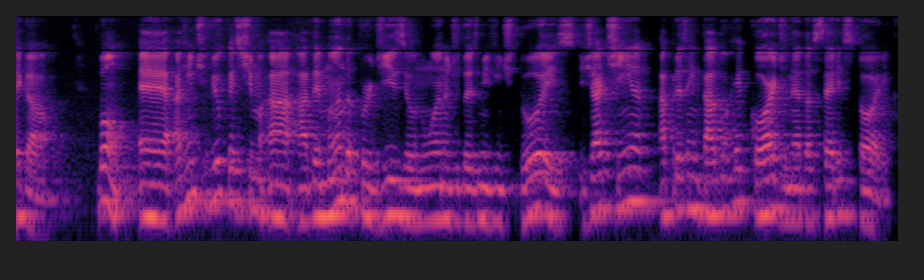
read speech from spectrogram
Legal. Bom, é, a gente viu que a, a, demanda por diesel no ano de 2022 já tinha apresentado um recorde né, da série histórica.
